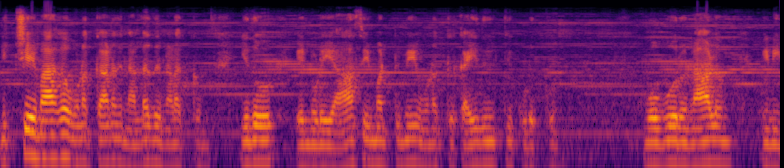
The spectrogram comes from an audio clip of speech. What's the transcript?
நிச்சயமாக உனக்கானது நல்லது நடக்கும். இதோ என்னுடைய ஆசை மட்டுமே உனக்கு கைதூக்கி கொடுக்கும். ஒவ்வொரு நாளும் இனி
